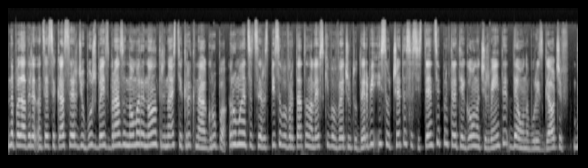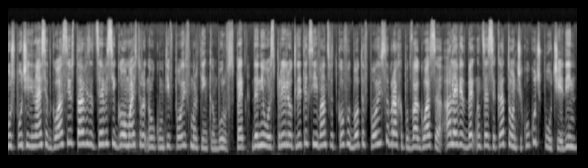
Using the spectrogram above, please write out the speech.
Нападателят на ЦСК Серджио Буш бе избран за номер едно на 13-я кръг на група. Румънецът се разписа във вратата на Левски във вечното дерби и се отчете с асистенция при третия гол на червените, дело на Борис Галчев. Буш получи 11 гласа и остави зад себе си гол майсторът на локомотив Подив Мартин Камбуров с 5. Данило Сприли от Литекс и Иван Цветков от Ботев Подив събраха по 2 гласа, а левият бек на ЦСК Тонче Кукуч получи един.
